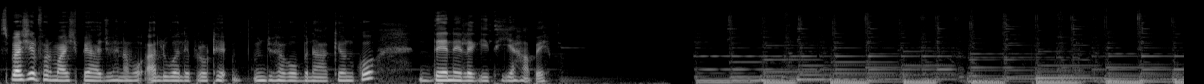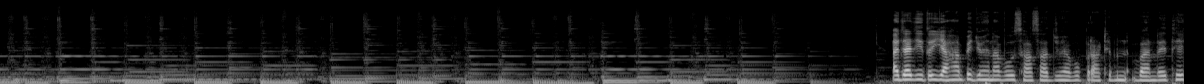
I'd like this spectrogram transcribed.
स्पेशल फरमाइश पे आज जो है ना वो आलू वाले परोठे जो है वो बना के उनको देने लगी थी यहाँ पे। अच्छा जी तो यहाँ पे जो है ना वो साथ साथ जो है वो पराठे बन, बन रहे थे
